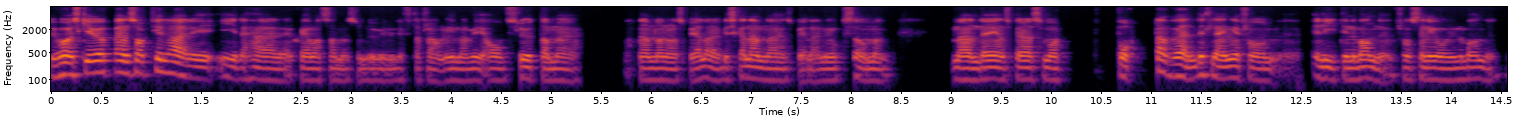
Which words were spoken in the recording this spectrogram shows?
Du har skrivit upp en sak till här i, i det här schemat som du vill lyfta fram innan vi avslutar med att nämna några spelare. Vi ska nämna en spelare nu också, men, men det är en spelare som har borta väldigt länge från elitinnebandyn, från seniorinnebandyn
